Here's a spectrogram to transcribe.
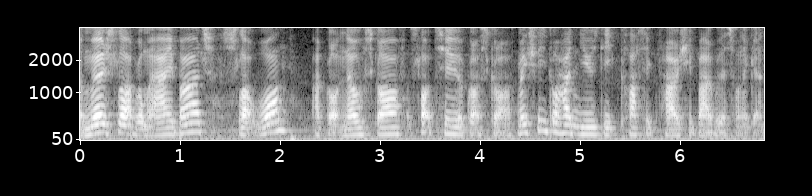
So merge slot, I've got my IA badge. Slot 1, I've got no scarf. Slot 2, I've got a scarf. Make sure you go ahead and use the classic parachute bag with this one again.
